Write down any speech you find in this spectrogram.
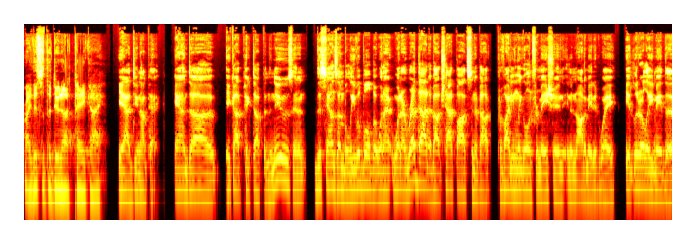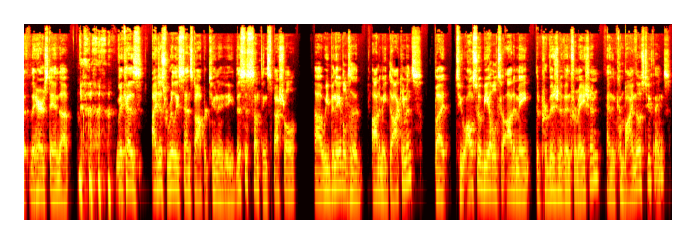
Right. This is the do not pay guy. Yeah, do not pay. And uh, it got picked up in the news. And this sounds unbelievable, but when I when I read that about chatbots and about providing legal information in an automated way, it literally made the the hair stand up because I just really sensed opportunity. This is something special. Uh, we've been able to automate documents, but to also be able to automate the provision of information and then combine those two things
